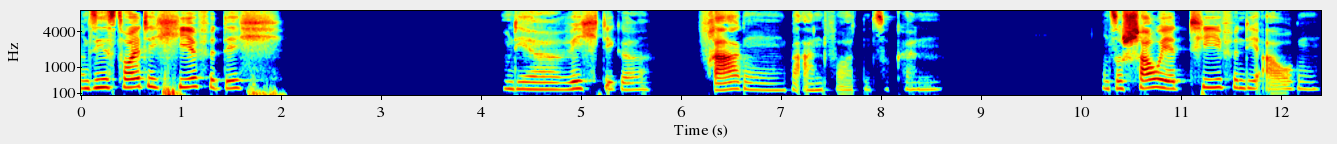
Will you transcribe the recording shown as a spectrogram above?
Und sie ist heute hier für dich, um dir wichtige Fragen beantworten zu können. Und so schau ihr tief in die Augen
